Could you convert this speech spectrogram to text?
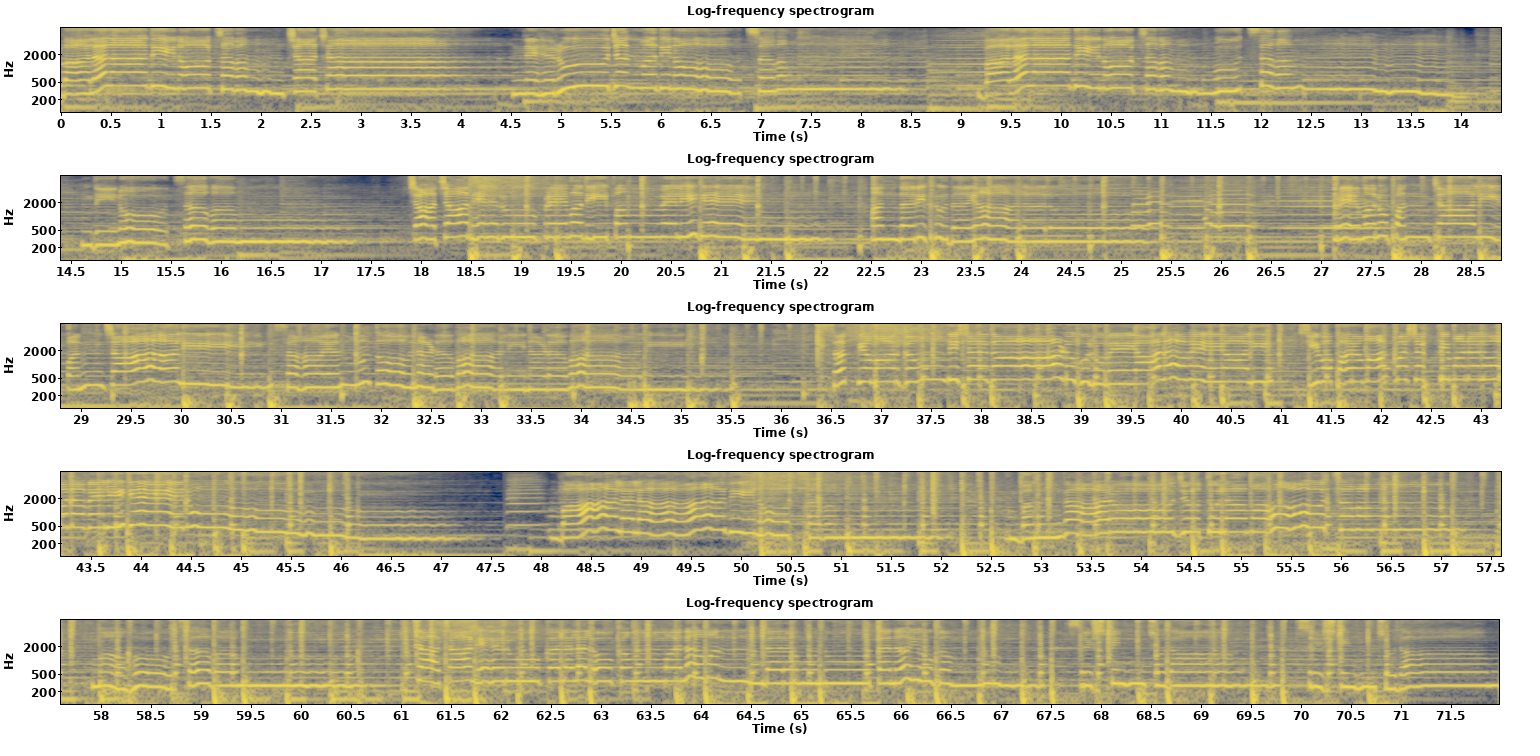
బాలలా దినోత్సవం చాచా. నెహ్రూ జన్మదినోత్సవం. బాలలా దినోత్సవం ఉత్సవం. దినోత్సవము. చాచా నెహ్రూ ప్రేమ దీపం వెలిగేను అందరి హృదయాలలో. ప్రేమను పంచాలి పంచాలి సత్యంతో నడవాలి నడవాలి. సత్య మార్గం దిశగా అడుగులు వేయాల వేయాలి. శివ పరమాత్మ శక్తి మనలోన వెలిగేను. బాలల దినోత్సవం బంగారో జ్యోతుల మహోత్సవం మహోత్సవము సృష్టించుదాం సృష్టించుదాం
